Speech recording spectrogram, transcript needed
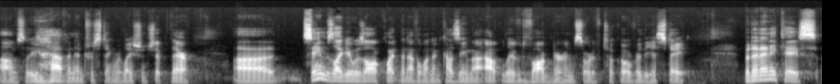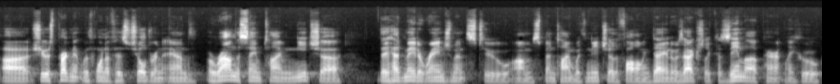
um, so you have an interesting relationship there. Uh, seems like it was all quite benevolent, and Cosima outlived Wagner and sort of took over the estate. But in any case, uh, she was pregnant with one of his children, and around the same time, Nietzsche, they had made arrangements to um, spend time with Nietzsche the following day, and it was actually Cosima apparently, who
